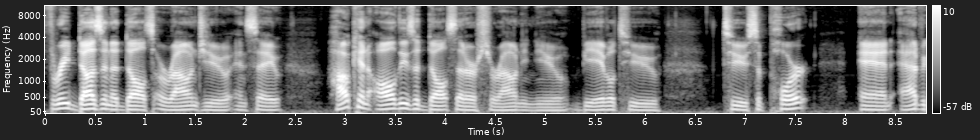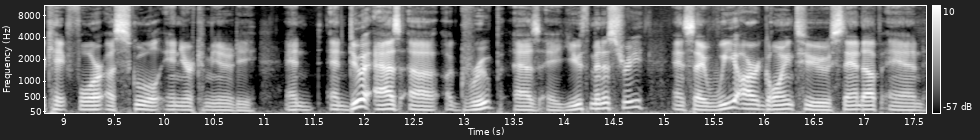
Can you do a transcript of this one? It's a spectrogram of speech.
three dozen adults around you, and say, how can all these adults that are surrounding you be able to to support and advocate for a school in your community? And and do it as a, a group as a youth ministry and say we are going to stand up and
